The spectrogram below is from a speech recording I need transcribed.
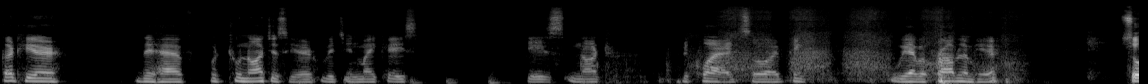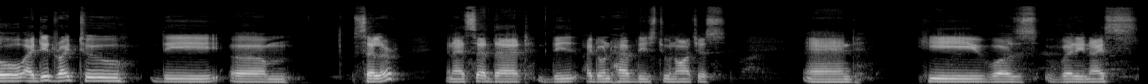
cut here they have put two notches here which in my case is not required. So I think we have a problem here. So I did write to the um, seller and I said that the I don't have these two notches. And he was very nice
